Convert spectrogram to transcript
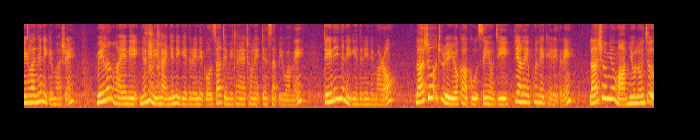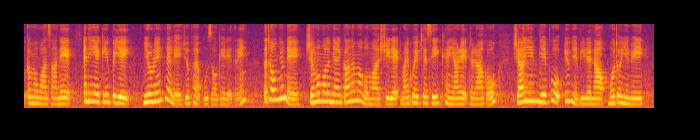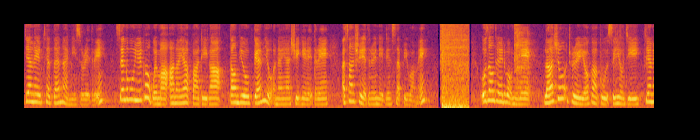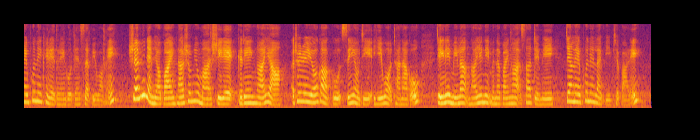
မင်္ဂလာညနေခင်းပါရှင်မေလ9ရက်နေ့ညနေ4နာရီညနေခင်းသတင်းတွေကိုစတင်မိထားရထုံးလင်းတင်ဆက်ပေးပါမယ်ဒီကနေ့ညနေခင်းသတင်းတွေမှာတော့လာရှိုးအထွေထွေယောဂကုစေယုံကြီးပြန်လည်ဖွင့်လှစ်ခဲ့တဲ့သတင်းလာရှိုးမြို့မှာမြို့လုံးကျွကမဝါစာနဲ့အနီယကင်းပရိတ်မြို့ရင်းလှည့်လည်ရွတ်ဖတ်ပူဇော်ခဲ့တဲ့သတင်းတထုံမြို့နယ်ရန်ကုန်မော်လမြိုင်ကားလမ်းမပေါ်မှာရှိတဲ့မိုင်းခွဲဖြက်စီးခံရတဲ့တရားကိုယာယီမြေဖို့ပြုပြင်ပြီးတဲ့နောက်မော်တော်ယာဉ်တွေပြန်လည်ဖြတ်တန်းနိုင်ပြီဆိုတဲ့သတင်း စင်ကာပူရွေးကောက်ပွဲမှာအာဏာရပါတီကတောင်ပြိုကမ်းပြိုအနိုင်ရရှိခဲ့တဲ့သတင်းအဆရှိတဲ့သတင်းတွေတင်ဆက်ပေးပါမယ်။ဦးဆုံးသတင်းတစ်ပုဒ်အနေနဲ့လာရှိုးအထွေထွေယောဂကုစေယုံကြီးပြန်လည်ဖွင့်လှစ်ခဲ့တဲ့သတင်းကိုတင်ဆက်ပေးပါမယ်။ရှမ်းပြည်နယ်မြောက်ပိုင်းလာရှိုးမြို့မှာရှိတဲ့ဂဒင်900အထွေထွေယောဂကုစေယုံကြီးအရေးပေါ်ဌာနကိုဒီနေ့မေလ9ရက်နေ့မနက်ပိုင်းကစတင်ပြီးပြန်လည်ဖွင့်လှစ်လိုက်ပြီးဖြစ်ပါတယ်။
